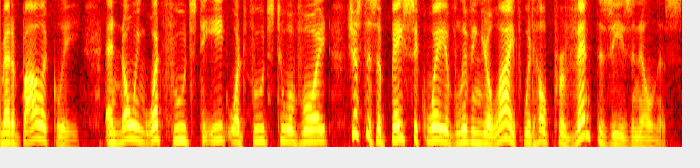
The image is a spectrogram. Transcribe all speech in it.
metabolically and knowing what foods to eat, what foods to avoid, just as a basic way of living your life would help prevent disease and illness.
